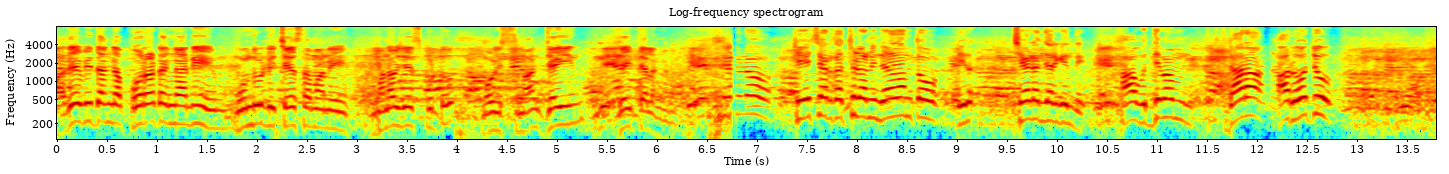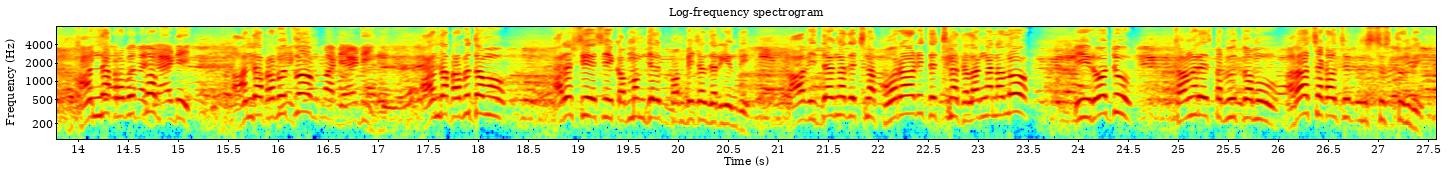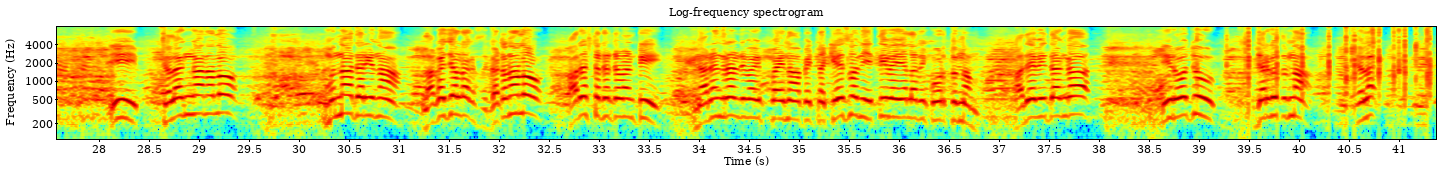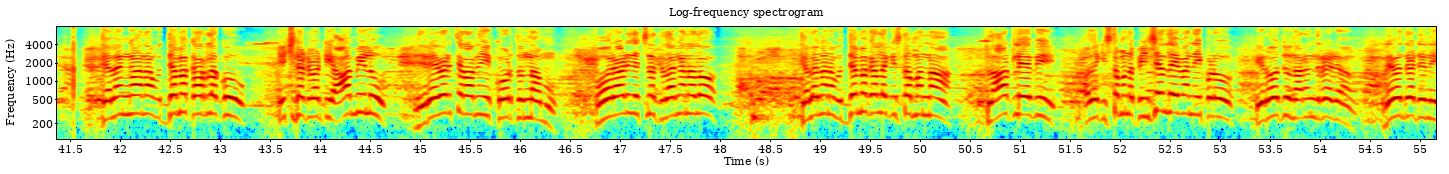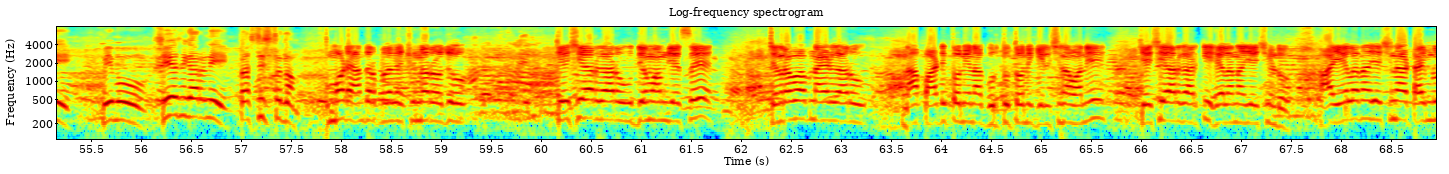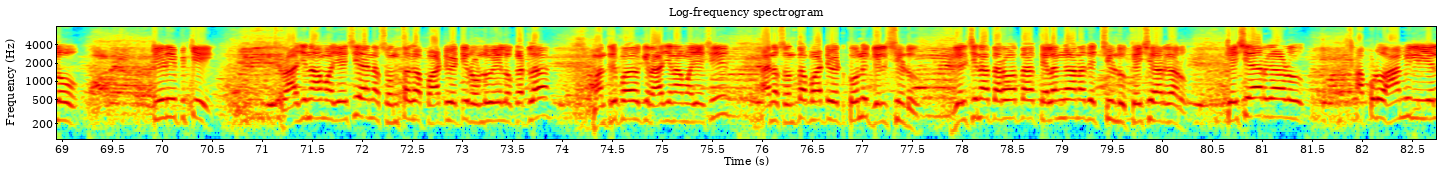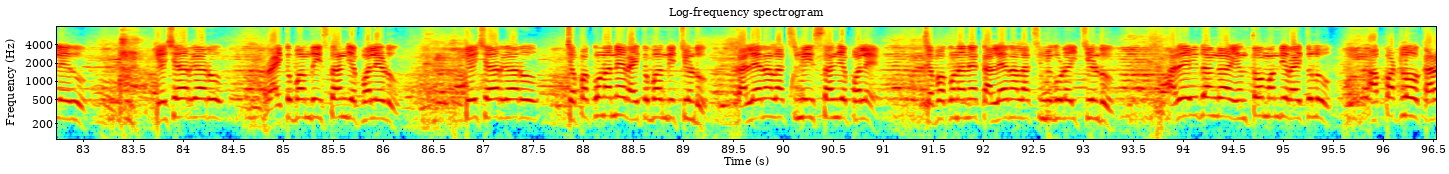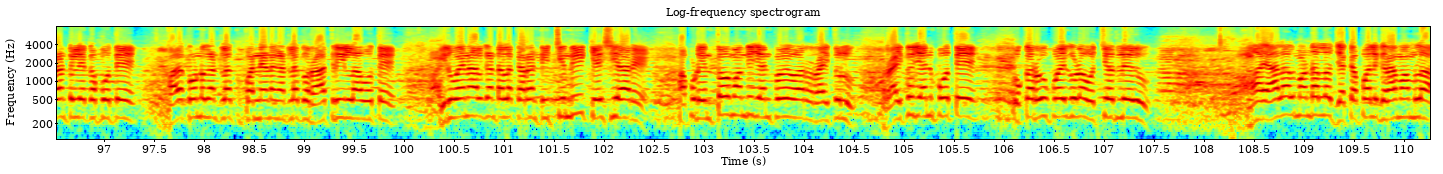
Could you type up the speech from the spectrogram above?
అదేవిధంగా పోరాటం కానీ ముందుండి చేస్తామని మనవి చేసుకుంటూ ముగిస్తున్నాను. జై హింద్ జై తెలంగాణ. కేసీఆర్ చచ్చుడు అని నినాదంతో ఇది చేయడం జరిగింది. ఆ ఉద్యమం ద్వారా ఆ రోజు ఆంధ్ర ప్రభుత్వం ఆంధ్ర ప్రభుత్వం ఆంధ్ర ప్రభుత్వము అరెస్ట్ చేసి ఖమ్మం జైలుకు పంపించడం జరిగింది. ఆ విధంగా తెచ్చిన పోరాడి తెచ్చిన తెలంగాణలో ఈరోజు కాంగ్రెస్ ప్రభుత్వము అరాచకాలు సృష్టిస్తుంది. ఈ తెలంగాణలో మొన్న జరిగిన లగజల ఘటనలో అరెస్ట్ అయినటువంటి నరేంద్ర రెడ్డి వైపు పైన పెట్టిన కేసులను ఎత్తివేయాలని కోరుతున్నాం. అదేవిధంగా ఈరోజు జరుగుతున్న తెల- తెలంగాణ ఉద్యమకారులకు ఇచ్చినటువంటి హామీలు నెరవేర్చాలని కోరుతున్నాము. పోరాడి తెచ్చిన తెలంగాణలో తెలంగాణ ఉద్యమకారులకు ఇస్తామన్న ప్లాట్లు ఏవి వాళ్ళకి ఇష్టమన్న పింఛన్లు లేవని ఇప్పుడు ఈరోజు నరేంద్ర రేవంత్ రెడ్డిని మేము సిఎస్ గారిని ప్రశ్నిస్తున్నాం. ఉమ్మడి ఆంధ్రప్రదేశ్ ఉన్న రోజు కేసీఆర్ గారు ఉద్యమం చేస్తే చంద్రబాబు నాయుడు గారు నా పార్టీతోని నా గుర్తుతోని గెలిచినామని కేసీఆర్ గారికి హేళన చేసిండు. ఆ హేళన చేసిన టైంలో టీడీపీకి రాజీనామా చేసి ఆయన సొంతగా పార్టీ పెట్టి రెండు వేల ఒకట్ల మంత్రి పదవికి రాజీనామా చేసి ఆయన సొంత పార్టీ పెట్టుకొని గెలిచిండు. గెలిచిన తర్వాత తెలంగాణ తెచ్చిండు కేసీఆర్ గారు. కేసీఆర్ గారు అప్పుడు హామీలు ఇవ్వలేదు కేసీఆర్ గారు రైతు బంధు ఇస్తా అని చెప్పలేడు. కేసీఆర్ గారు చెప్పకుండానే రైతు బంధు ఇచ్చిండు. కళ్యాణ లక్ష్మి ఇస్తాను చెప్పలే. చెప్పకుండానే కళ్యాణ లక్ష్మి కూడా ఇచ్చిండు. అదేవిధంగా ఎంతోమంది రైతులు అప్పట్లో కరెంటు లేకపోతే పదకొండు గంటలకు పన్నెండు గంటలకు రాత్రి ఇలా పోతే ఇరవై నాలుగు గంటల కరెంటు ఇచ్చింది కేసీఆరే. అప్పుడు ఎంతోమంది చనిపోయేవారు రైతులు. రైతు చనిపోతే ఒక రూపాయి కూడా వచ్చేది లేదు. మా యాలాల్ మండలంలో జక్కపల్లి గ్రామంలో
